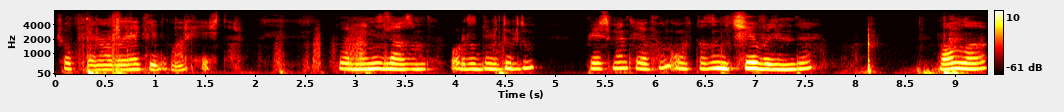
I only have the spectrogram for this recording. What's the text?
çok fena dayak yedim arkadaşlar. Görmeniz lazımdı. Orada durdurdum. Resmen telefon ortadan ikiye bölündü. Vallahi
